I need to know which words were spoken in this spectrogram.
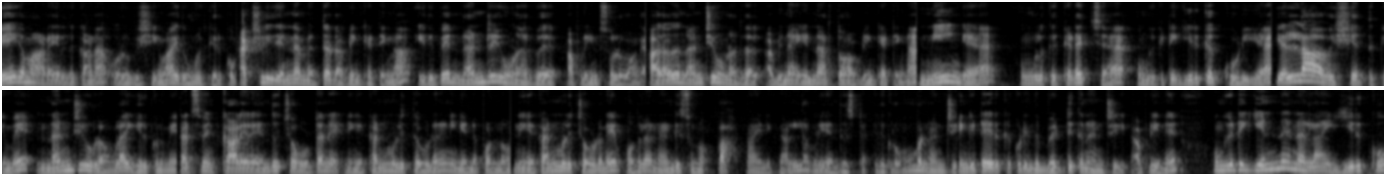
வேகமாக அடையிறதுக்கான ஒரு விஷயமா இது உங்களுக்கு இருக்கும். ஆக்சுவலி இது என்ன மெத்தட் அப்படின்னு கேட்டிங்கன்னா இது பேர் நன்றி உணர்வு அப்படின்னு சொல்லுவாங்க. அதாவது நன்றி உணர்தல் அப்படின்னா என்ன அர்த்தம் அப்படின்னு கேட்டிங்கன்னா நீங்கள் உங்களுக்கு கிடைச்ச உங்ககிட்ட இருக்கக்கூடிய எல்லா விஷயத்துக்குமே நன்றி உள்ளவங்களா இருக்கணுமே. தட்ஸ் மீன் காலையில் எந்திரிச்ச உடனே நீங்கள் கண் முழித்த உடனே நீங்கள் என்ன பண்ணணும்? நீங்கள் கண் முழிச்ச உடனே முதல்ல நன்றி சொன்னோம். பா நான் இன்னைக்கு நல்லபடியாக எந்திரிச்சிட்டேன். இதுக்கு ரொம்ப நன்றி. எங்கிட்ட இருக்கக்கூடிய இந்த பெட்டுக்கு நன்றி அப்படின்னு உங்ககிட்ட என்னென்னலாம் இருக்கோ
